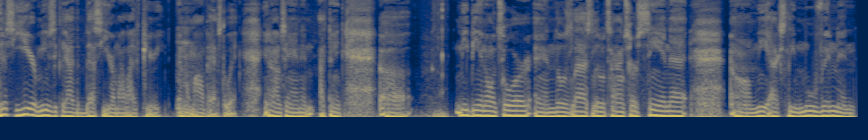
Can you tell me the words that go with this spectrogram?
this year musically I had the best year of my life, period. And my mom passed away. You know what I'm saying? And I think uh me being on tour and those last little times, her seeing that, um, me actually moving and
